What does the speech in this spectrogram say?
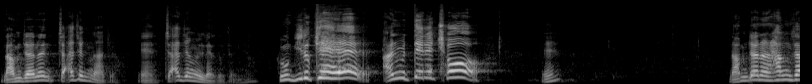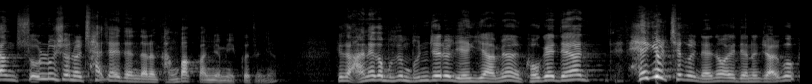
남자는 짜증 나죠. 예, 짜증을 내거든요. 그럼 이렇게 해 아니면 때려쳐. 예? 남자는 항상 솔루션을 찾아야 된다는 강박관념이 있거든요. 그래서 아내가 무슨 문제를 얘기하면 거기에 대한 해결책을 내놓아야 되는 줄 알고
